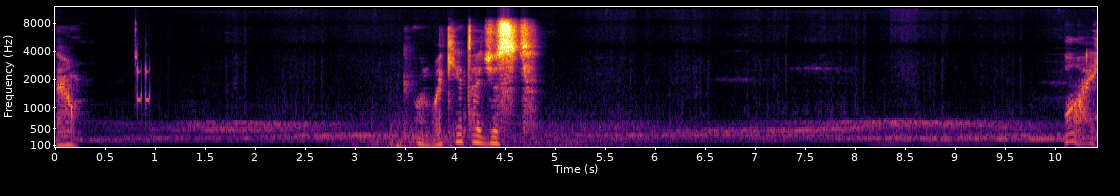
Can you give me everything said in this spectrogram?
Now. Come on, why can't I just... Why?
